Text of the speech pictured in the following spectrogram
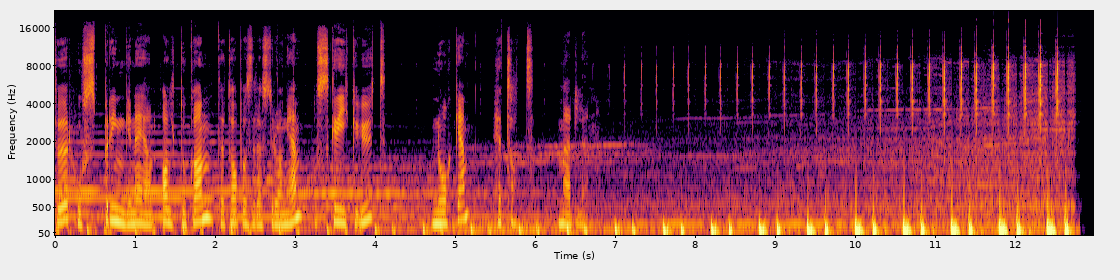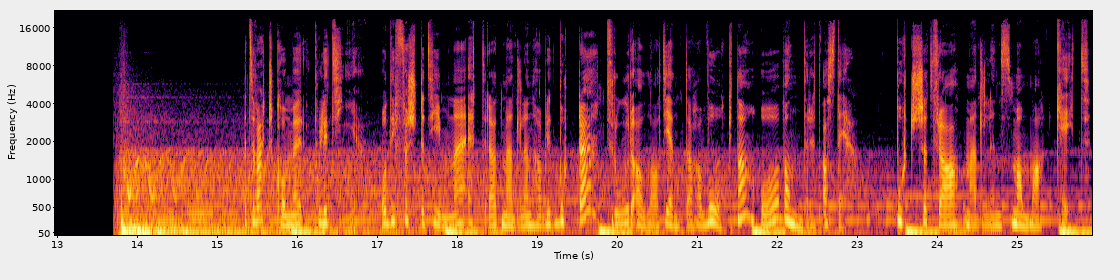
før hun springer ned igjen alt hun kan til tapasrestauranten og skriker ut Noen har tatt Madeline. Etter hvert kommer politiet, og de første timene etter at Madeleine har blitt borte, tror alle at jenta har våkna og vandret av sted. Bortsett fra Madeleines mamma Kate.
